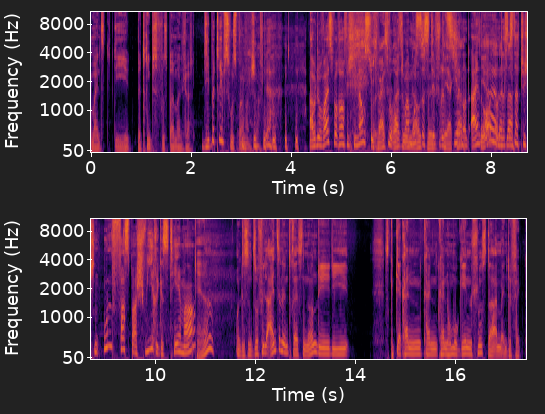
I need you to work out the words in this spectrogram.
Du meinst die Betriebsfußballmannschaft? Die Betriebsfußballmannschaft, ja. Aber du weißt, worauf ich hinaus will. Ich weiß, worauf also du hinaus Also man muss das differenzieren ja, und einordnen. Ja, und das klar. ist natürlich ein unfassbar schwieriges Thema. Ja. Und es sind so viele Einzelinteressen, ne, die, die es gibt ja keinen, keinen, keinen homogenen Schluss da im Endeffekt,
